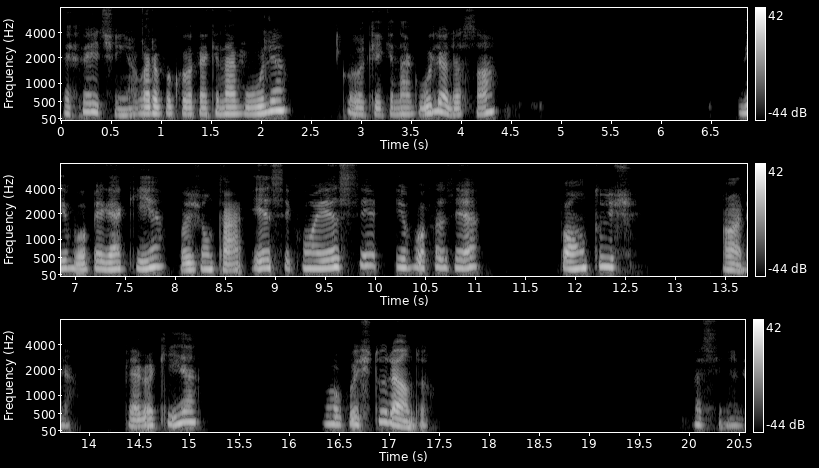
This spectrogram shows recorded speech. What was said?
Perfeitinho. Agora eu vou colocar aqui na agulha. Coloquei aqui na agulha, olha só. E vou pegar aqui, vou juntar esse com esse e vou fazer pontos. Olha, pego aqui, Vou costurando. Assim.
